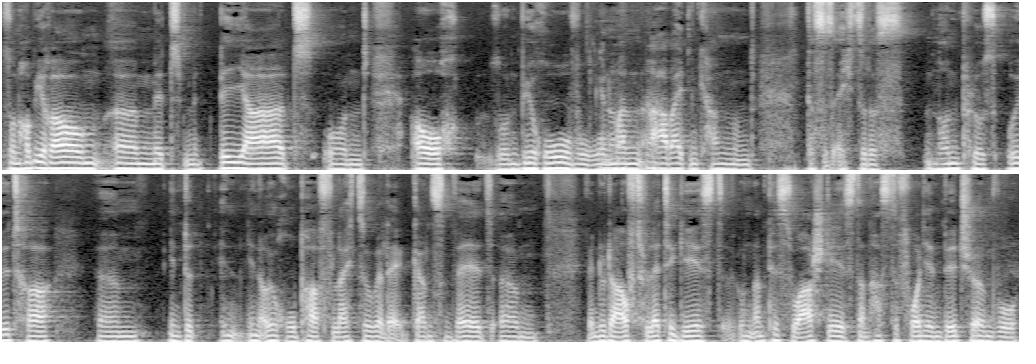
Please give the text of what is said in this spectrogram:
so einen Hobbyraum äh, mit, mit Billard und auch so ein Büro, wo genau, man ja. arbeiten kann. Und das ist echt so das Nonplusultra ähm, in, in, in Europa, vielleicht sogar der ganzen Welt. Ähm, wenn du da auf Toilette gehst und am Pissoir stehst, dann hast du vor dir einen Bildschirm, wo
